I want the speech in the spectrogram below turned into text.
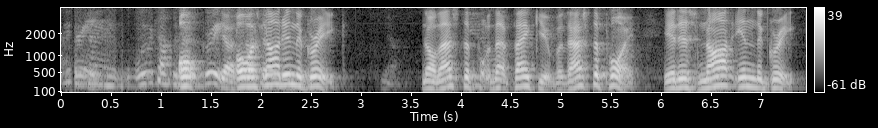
Greek. We were talking Oh, about Greek. Yeah. oh, it's not in the Greek. No, that's the po- that. Thank you, but that's the point. It is not in the Greek.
